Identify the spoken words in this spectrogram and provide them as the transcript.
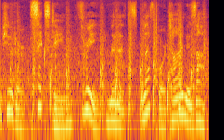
Computer 16 3 minutes left for time is up.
